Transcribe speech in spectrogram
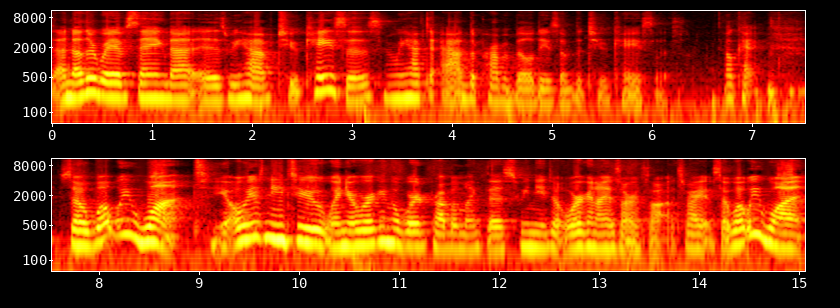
Another way of saying that is we have two cases and we have to add the probabilities of the two cases. Okay, so what we want, you always need to, when you're working a word problem like this, we need to organize our thoughts, right? So what we want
